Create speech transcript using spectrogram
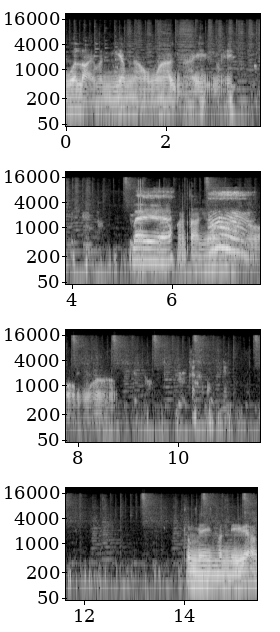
เวอร์หลอยมันเงียบเหงามากนายเห็นไหมเบื่อมาตอนนี้ว่าบอ ทำไมวันนี้อา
